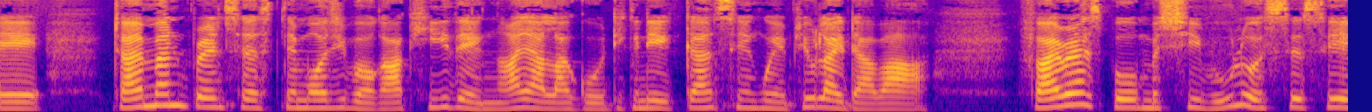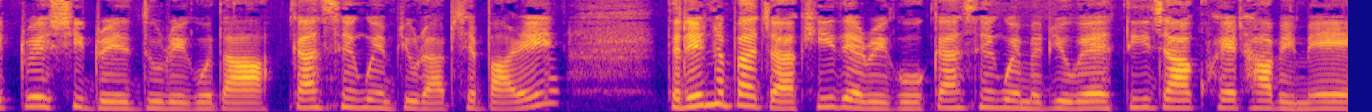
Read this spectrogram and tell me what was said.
တဲ့ Diamond Princess သင်္ဘောကြီးပေါ်က ခရီးသည်900လောက်ကို ဒီကနေ့ကန်ဆင်ခွင့်ပြုလိုက်တာပါ။ virus ပိုး မရှိဘူးလို့ စစ်ဆေးတွေ့ရှိတွေသူတွေကိုသာကန်ဆင်ခွင့်ပြုတာဖြစ်ပါတယ်။သတင်းနှစ်ပတ်ကြာခီးသည်တွေကိုကန်ဆင်ခွင့်မပြုဘဲတီးခြားခွဲထားပေမဲ့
